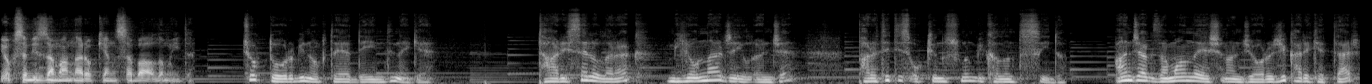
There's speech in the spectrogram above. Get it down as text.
Yoksa bir zamanlar okyanusa bağlı mıydı? Çok doğru bir noktaya değindin Ege. Tarihsel olarak milyonlarca yıl önce Paratetis Okyanusu'nun bir kalıntısıydı. Ancak zamanla yaşanan jeolojik hareketler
